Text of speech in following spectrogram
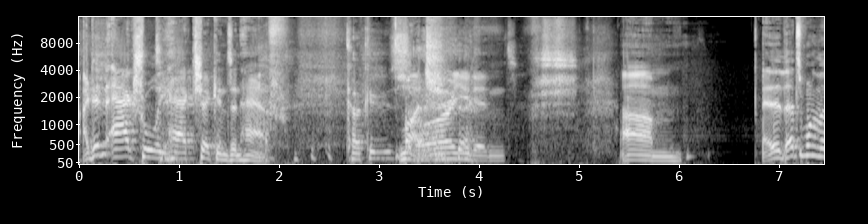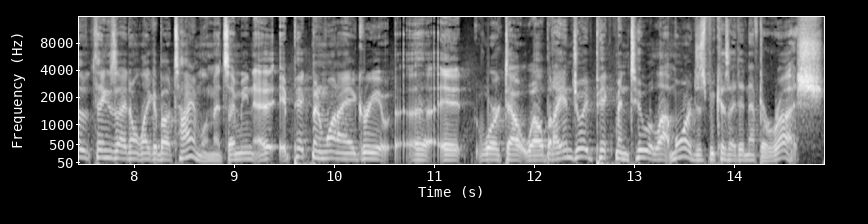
I didn't actually hack chickens in half. cuckoos. Much. Or you didn't. Uh, That's one of the things I don't like about time limits. I mean, uh, Pikmin one, I agree, uh, it worked out well, but I enjoyed Pikmin two a lot more just because I didn't have to rush.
